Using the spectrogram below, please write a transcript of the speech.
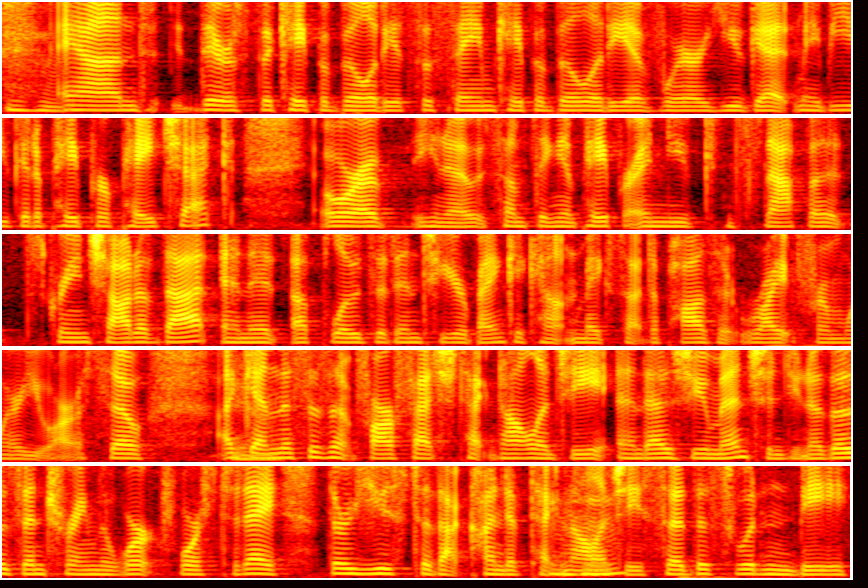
mm-hmm. and there's the capability. It's the same capability of where you get maybe you get a paper paycheck or a you know something in paper, and you can snap a screenshot of that, and it uploads it into your bank account and makes that deposit right from where you are. So again, yeah. this isn't far fetched technology, and as you mentioned, you know, those entering the workforce today, they're used to that kind of technology. Mm-hmm. So this wouldn't be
